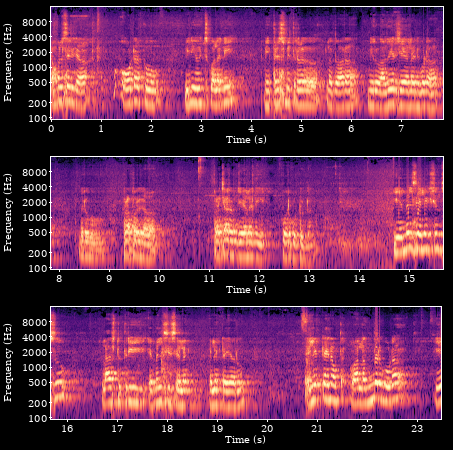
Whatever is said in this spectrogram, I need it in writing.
కంపల్సరిగా ఓటకు వినియోగించుకోవాలని మీ ప్రెస్ మిత్రుల ద్వారా మీరు అవేర్ చేయాలని కూడా మీరు ప్రాపర్గా ప్రచారం చేయాలని కోరుకుంటున్నాను. ఈ MLC elections last three MLCs elect elect అయ్యారు. ఎలక్ట్ అయిన త- వాళ్ళందరూ కూడా ఏ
